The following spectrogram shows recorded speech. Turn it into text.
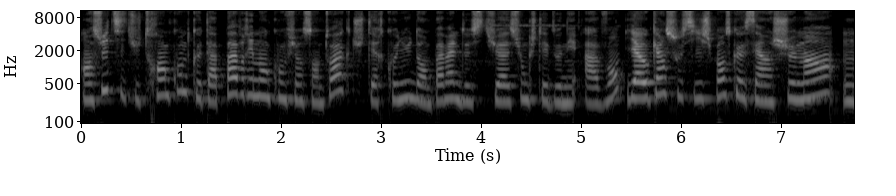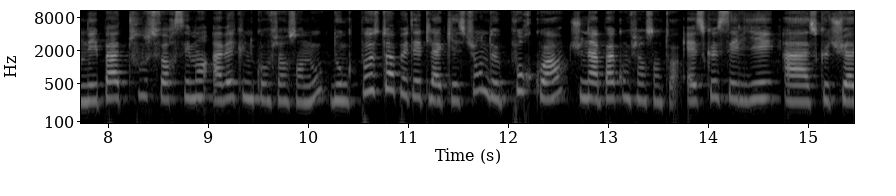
Ensuite, si tu te rends compte que t'as pas vraiment confiance en toi, que tu t'es reconnu dans pas mal de situations que je t'ai données avant, il y a aucun souci. Je pense que c'est un chemin. On n'est pas tous forcément avec une confiance en nous. Donc pose-toi peut-être la question de pourquoi tu n'as pas confiance en toi. Est-ce que c'est lié à ce que tu as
